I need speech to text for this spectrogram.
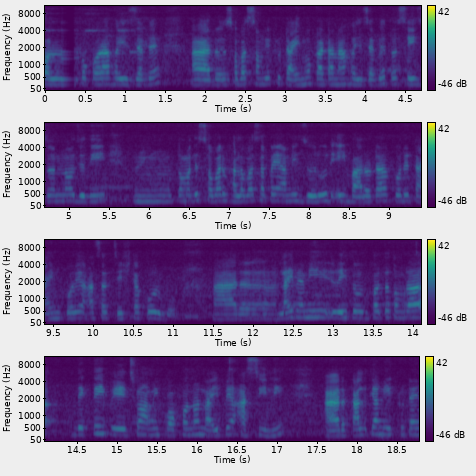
গল্প করা হয়ে যাবে আর সবার সঙ্গে একটু টাইমও কাটানো হয়ে যাবে। তো সেই জন্য যদি তোমাদের সবার ভালোবাসা পাই, আমি জরুর এই বারোটা করে টাইম করে আসার চেষ্টা করব। আর লাইভ আমি এই তো হয়তো তোমরা দেখতেই পেয়েছ, আমি কখনো লাইভে আসিনি। আর কালকে আমি একটু টাইম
